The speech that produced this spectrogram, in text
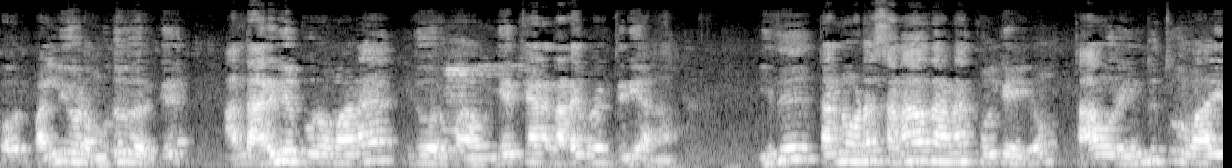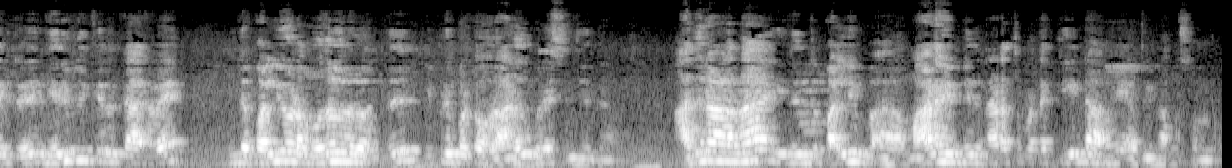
ஒரு பள்ளியோட முதல்வருக்கு அந்த அறிவியல் பூர்வமான இது ஒரு இயற்கையான நடைமுறைன்னு தெரியாதா? இது தன்னோட சனாதன கொள்கையையும் தான் ஒரு இந்துத்துவவாதி என்று நிரூபிக்கிறதுக்காகவே இந்த பள்ளியோட முதல்வர் வந்து இப்படிப்பட்ட ஒரு அணுகுமுறை செஞ்சிருக்காங்க. அதனாலதான் இது இந்த பள்ளி மாணவி மீது நடத்தப்பட்ட தீண்டாமை அப்படின்னு நம்ம சொல்றோம்.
